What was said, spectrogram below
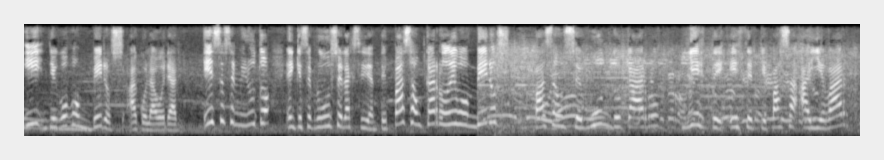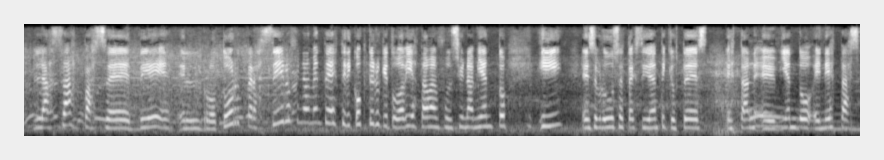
y llegó bomberos a colaborar. Ese es el minuto en que se produce el accidente. Pasa un carro de bomberos, pasa un segundo carro y este es el que pasa a llevar las aspas eh, del rotor trasero finalmente de este helicóptero que todavía estaba en funcionamiento y eh, se produce este accidente que ustedes están eh, viendo en estas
